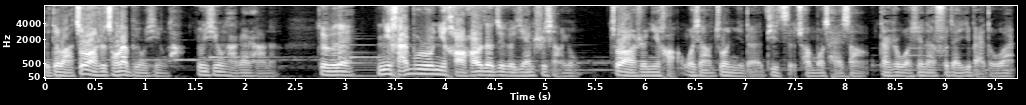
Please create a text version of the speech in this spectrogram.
对吧？周老师从来不用信用卡，用信用卡干啥呢？对不对？你还不如你好好的这个延迟享用。周老师你好，我想做你的弟子传播财商，但是我现在负债一百多万，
